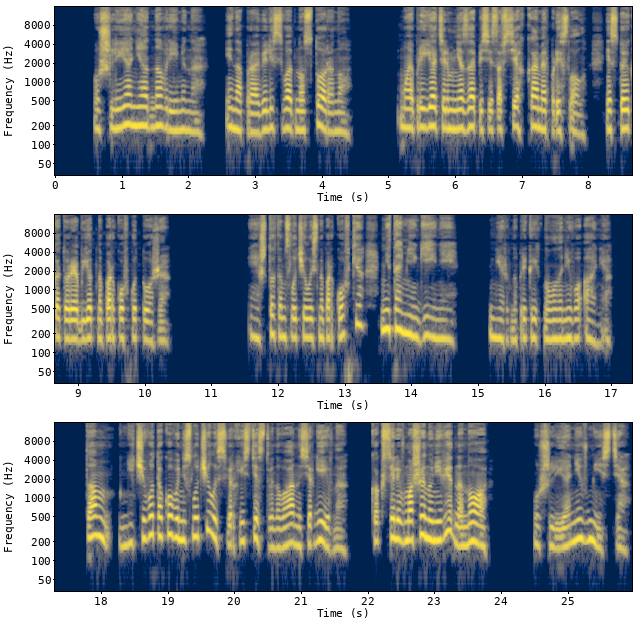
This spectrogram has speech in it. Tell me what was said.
Ушли они одновременно и направились в одну сторону. Мой приятель мне записи со всех камер прислал, и с той, которая бьет на парковку тоже. «И что там случилось на парковке? Не томи, гений!» — нервно прикрикнула на него Аня. Там ничего такого не случилось сверхъестественного, Анна Сергеевна. Как сели в машину, не видно, но... Ушли они вместе.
